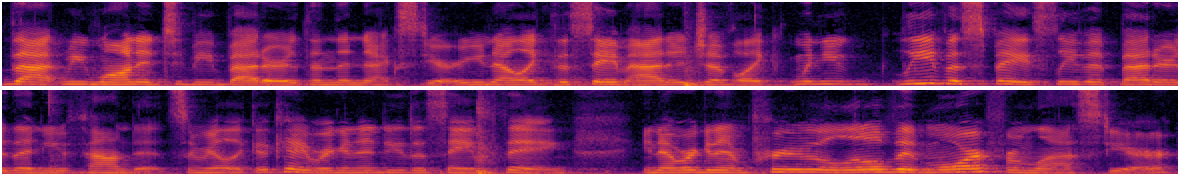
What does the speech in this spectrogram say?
that we wanted to be better than the next year. You know, like yeah. the same adage of like when you leave a space, leave it better than you found it. So we're like, okay, we're gonna do the same thing. You know, we're gonna improve a little bit more from last year,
